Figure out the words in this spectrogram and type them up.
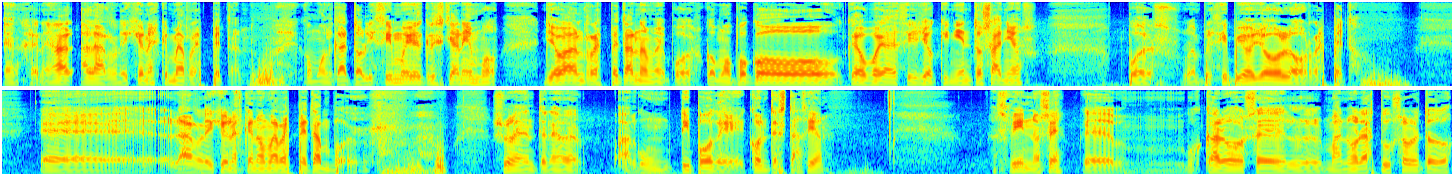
en general a las religiones que me respetan. Como el catolicismo y el cristianismo llevan respetándome, pues como poco, ¿qué os voy a decir yo? 500 años, pues en principio yo lo respeto. Eh, las religiones que no me respetan, pues suelen tener algún tipo de contestación. En fin, no sé, que buscaros el Manuela tú sobre todo,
